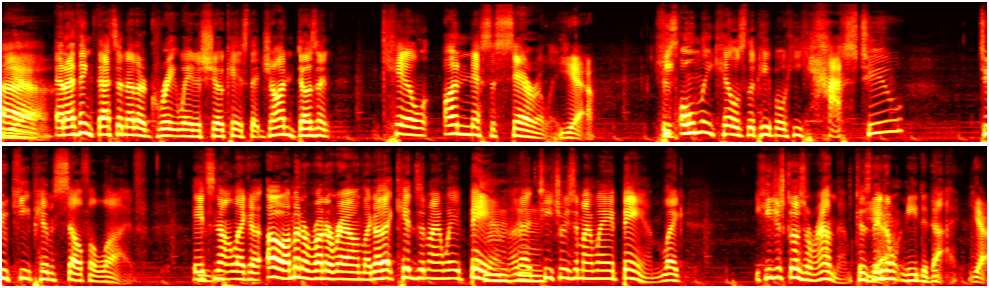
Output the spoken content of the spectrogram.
Uh, Yeah. and I think that's another great way to showcase that John doesn't kill unnecessarily. Yeah. He His- only kills the people he has to to keep himself alive. It's not like a oh I'm gonna run around like oh that kid's in my way bam or Mm-hmm. that teacher's in my way bam like he just goes around them because they don't need to die. Yeah.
